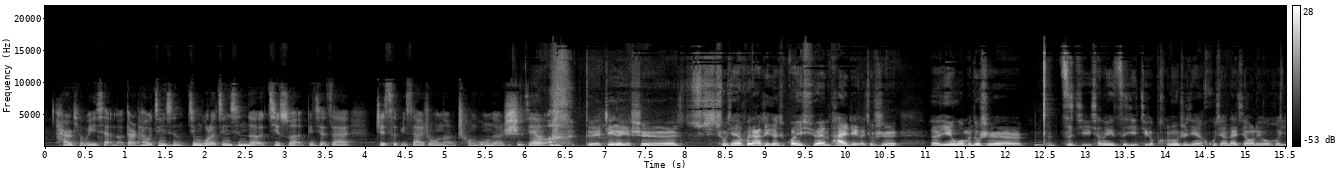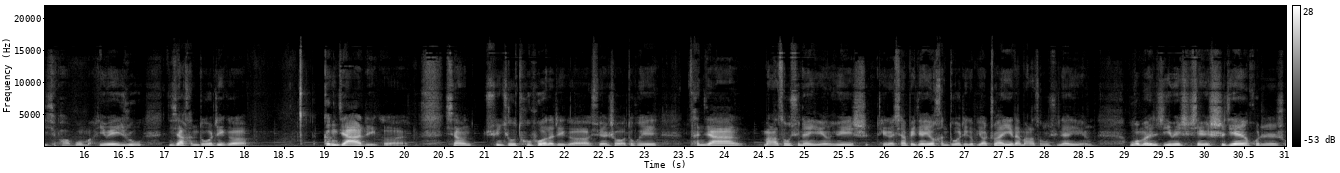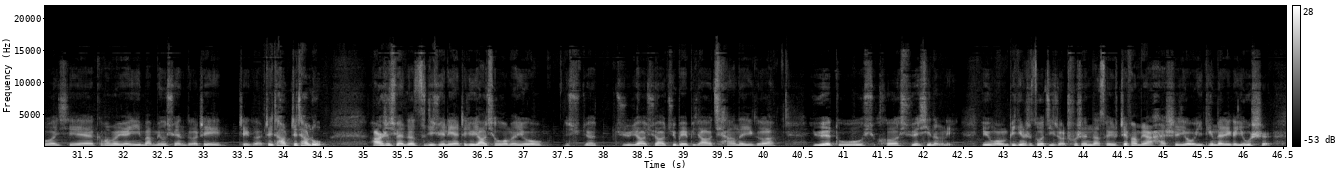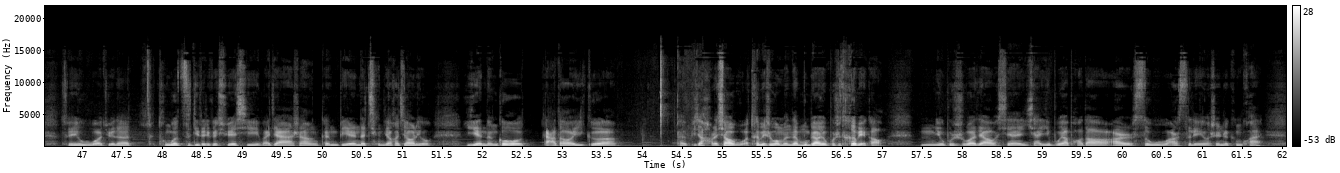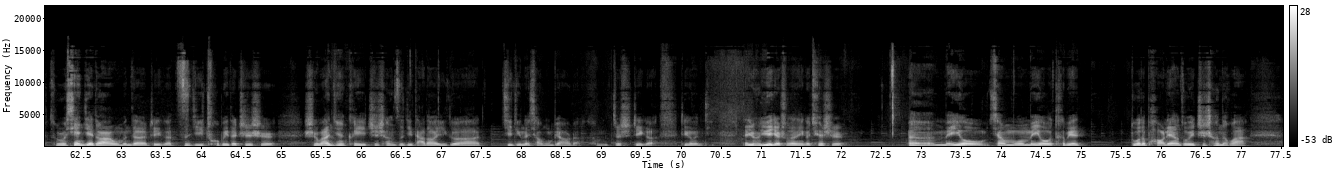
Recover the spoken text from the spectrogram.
还是挺危险的，但是他又精心经过了精心的计算，并且在这次比赛中呢，成功的实践了。对，这个也是首先回答这个关于学院派这个，就是呃，因为我们都是自己相当于自己几个朋友之间互相在交流和一起跑步嘛。因为如你像很多这个更加这个想寻求突破的这个选手，都会参加马拉松训练营，因为是这个像北京有很多这个比较专业的马拉松训练营。我们因为是限于时间，或者是说一些各方面原因吧，没有选择这这个这条这条路，而是选择自己训练。这就要求我们有需要具要需要具备比较强的一个阅读和学习能力。因为我们毕竟是做记者出身的，所以这方面还是有一定的这个优势。所以我觉得通过自己的这个学习，外加上跟别人的请教和交流，也能够达到一个呃比较好的效果。特别是我们的目标又不是特别高。嗯，又不是说要先一下一步要跑到二四五、二四零，甚至更快。所以说现阶段我们的这个自己储备的知识是完全可以支撑自己达到一个既定的小目标的。嗯，这是这个这个问题。再就是月姐说的那个，确实，嗯，没有像我们没有特别多的跑量作为支撑的话，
